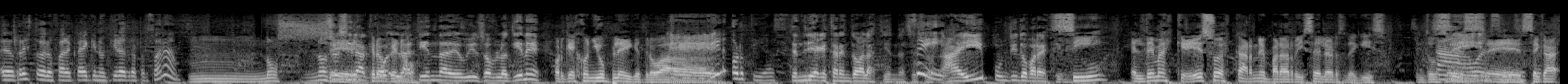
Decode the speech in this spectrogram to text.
el resto de los Far Cry que no quiera otra persona? Mm, no sé, No sé si la, creo que la no. tienda de Ubisoft lo tiene. Porque es con Uplay que te lo va Eh. Tendría que estar en todas las tiendas. eso. Sí. Ahí, puntito para Steam. Sí, el tema es que eso es carne para resellers de Kiss. Entonces, Ah, bueno, eh, se sí. ca-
